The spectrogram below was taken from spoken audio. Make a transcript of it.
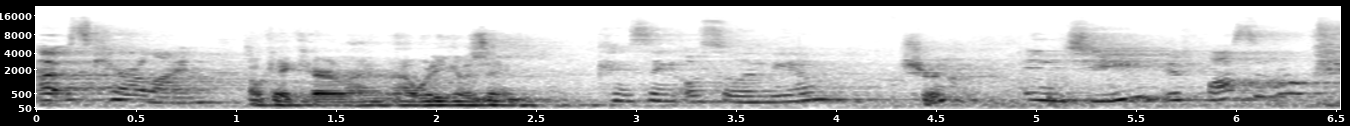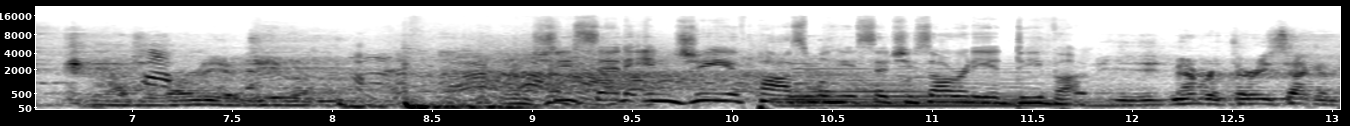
Uh, it's Caroline. Okay, Caroline. Uh, what are you going to sing? Can I sing O Sole Mio? Sure. In G, if possible? God, she's already a diva. She said in G, if possible. He said she's already a diva. Remember, 30 seconds.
